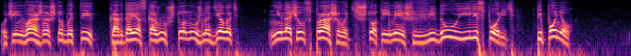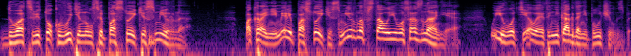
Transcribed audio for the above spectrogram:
«Очень важно, чтобы ты, когда я скажу, что нужно делать, не начал спрашивать, что ты имеешь в виду, или спорить. Ты понял?» Два цветок вытянулся по стойке смирно. По крайней мере, по стойке смирно встало его сознание. У его тела это никогда не получилось бы.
